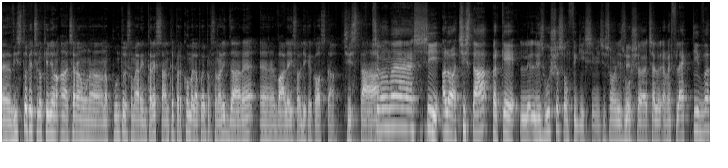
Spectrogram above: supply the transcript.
Eh, visto che ce lo chiedevano, ah, c'era una- un appunto che insomma era interessante per come la puoi personalizzare, eh, vale i soldi che costa. Ci sta. Secondo me sì, allora ci sta perché le- gli swoosh sono fighissimi, ci sono gli swoosh, c'è il reflective,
